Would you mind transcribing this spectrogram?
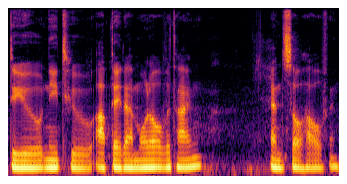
Do you need to update that model over time? And so, how often?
